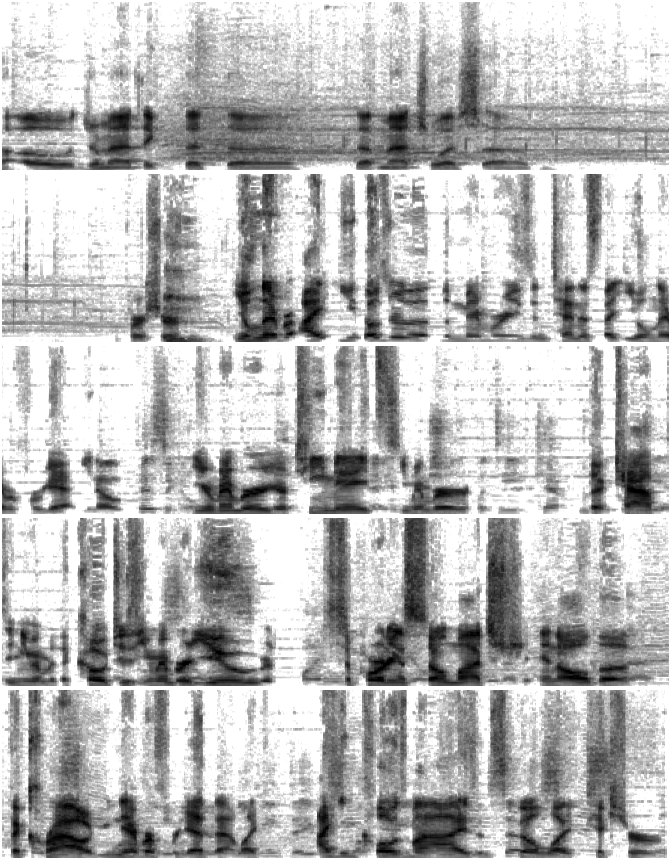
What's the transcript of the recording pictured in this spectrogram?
how dramatic that uh, that match was. Uh, for sure. you'll never. I. You, those are the, the memories in tennis that you'll never forget. You know, you remember your teammates. You remember the captain. You remember the coaches. You remember you supporting us so much and all the the crowd. You never forget that. Like I can close my eyes and still like picture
